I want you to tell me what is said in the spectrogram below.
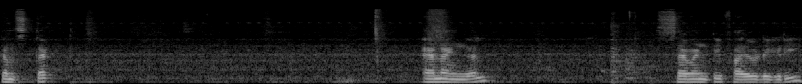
construct an angle 75 degree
